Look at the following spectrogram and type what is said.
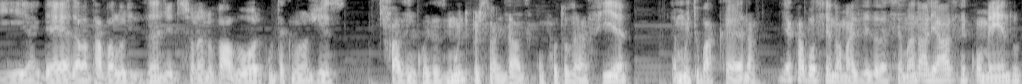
e a ideia dela estar tá valorizando e adicionando valor com tecnologias que fazem coisas muito personalizadas com fotografia é muito bacana. E acabou sendo a mais lida da semana. Aliás, recomendo,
